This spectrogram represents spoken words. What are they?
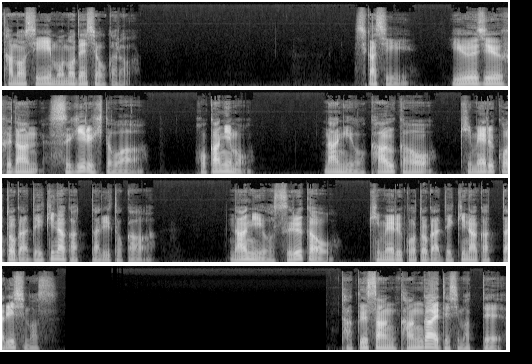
楽しいものでしょうから。しかし、優柔不断すぎる人は、他にも何を買うかを決めることができなかったりとか、何をするかを決めることができなかったりします。たくさん考えてしまって、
